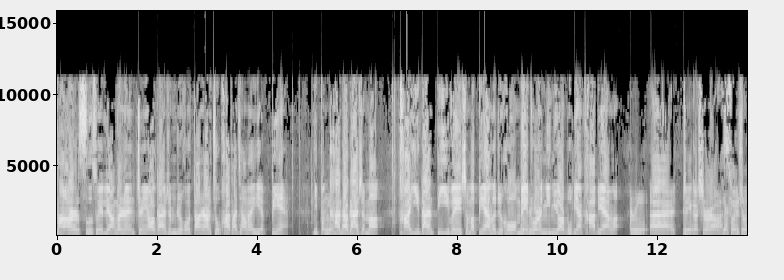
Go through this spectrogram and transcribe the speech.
他二十四岁，两个人真要干什么之后，当然了，就怕他将来也变。你甭看他干什么，他一旦地位什么变了之后，没准儿你女儿不变，他变了。对，哎，这个事儿啊，所以说。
